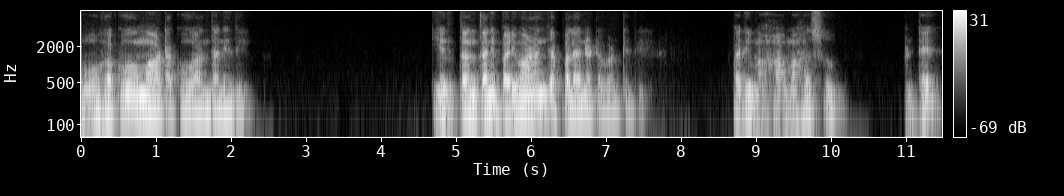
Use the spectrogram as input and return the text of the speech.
ఊహకు మాటకు అందనిది. ఎంతంతని పరిమాణం చెప్పలేనటువంటిది. అది మహామహస్సు. అంటే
